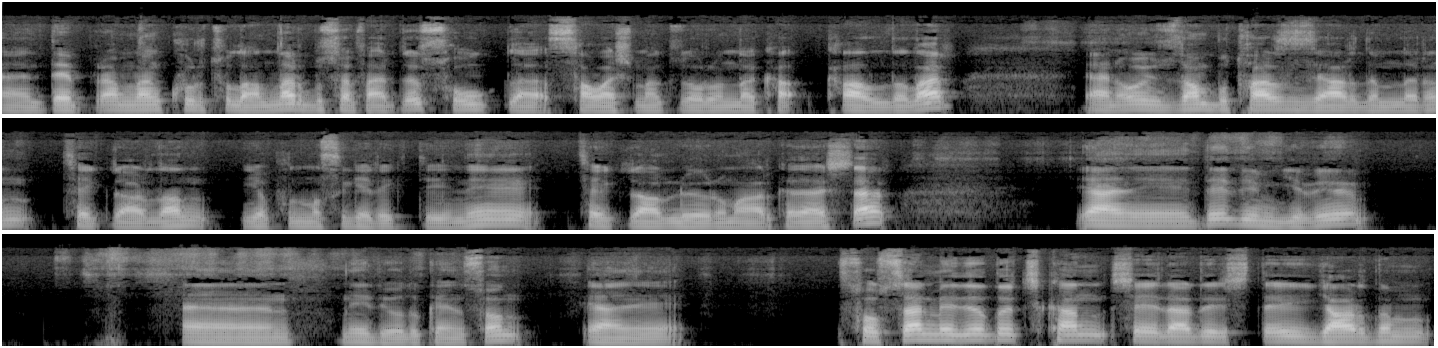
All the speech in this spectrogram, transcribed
yani depremden kurtulanlar bu sefer de soğukla savaşmak zorunda kaldılar. Yani o yüzden bu tarz yardımların tekrardan yapılması gerektiğini tekrarlıyorum arkadaşlar. Yani dediğim gibi e, ne diyorduk en son? Yani sosyal medyada çıkan şeylerde işte yardım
